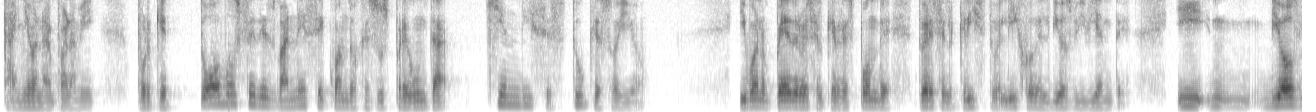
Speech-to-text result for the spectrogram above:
cañona para mí. Porque todo se desvanece cuando Jesús pregunta, ¿quién dices tú que soy yo? Y bueno, Pedro es el que responde, tú eres el Cristo, el Hijo del Dios viviente. Y mm, Dios,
